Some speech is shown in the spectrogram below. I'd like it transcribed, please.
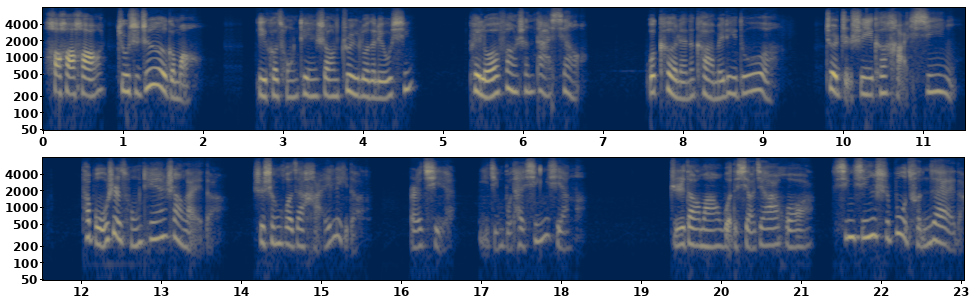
哈哈哈，就是这个嘛！一颗从天上坠落的流星。佩罗放声大笑。我可怜的卡梅利多，这只是一颗海星，它不是从天上来的。是生活在海里的，而且已经不太新鲜了，知道吗，我的小家伙？星星是不存在的，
